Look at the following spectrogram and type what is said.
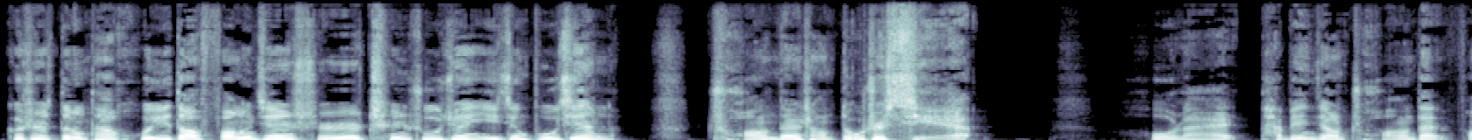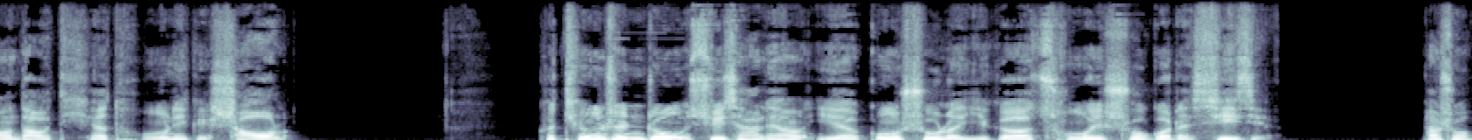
可是等他回到房间时，陈淑娟已经不见了，床单上都是血。后来他便将床单放到铁桶里给烧了。可庭审中，徐家良也供述了一个从未说过的细节。他说，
